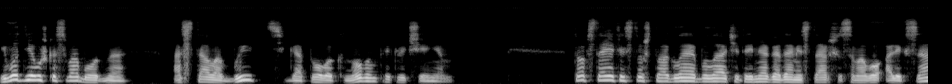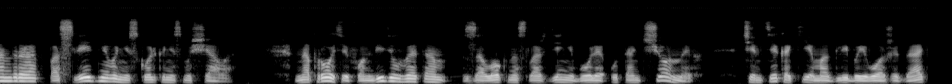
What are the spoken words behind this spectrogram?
И вот девушка свободна, а стала быть готова к новым приключениям. То обстоятельство, что Аглая была четырьмя годами старше самого Александра, последнего нисколько не смущало. Напротив, он видел в этом залог наслаждений более утонченных, чем те, какие могли бы его ожидать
